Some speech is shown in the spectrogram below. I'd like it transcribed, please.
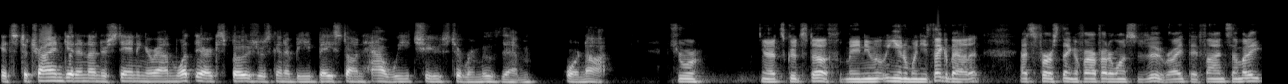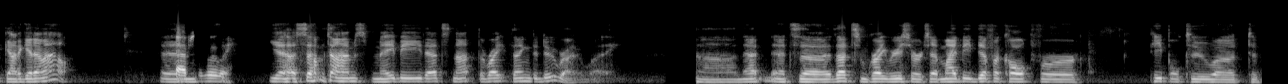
It's to try and get an understanding around what their exposure is going to be based on how we choose to remove them or not. Sure Yeah, that's good stuff. I mean, you, you know, when you think about it, that's the first thing a firefighter wants to do, right? They find somebody, got to get them out. And Absolutely. Yeah, sometimes maybe that's not the right thing to do right away. Uh, that that's uh, that's some great research. That might be difficult for people to uh, to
